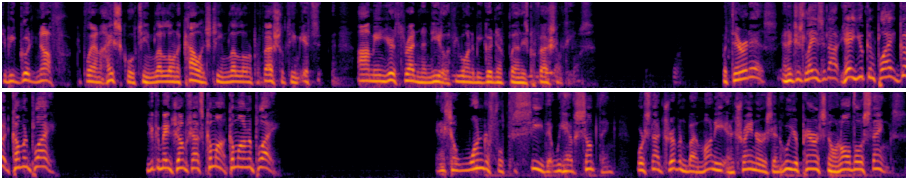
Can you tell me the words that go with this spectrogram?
To be good enough to play on a high school team, let alone a college team, let alone a professional team. It's, I mean, you're threading a needle if you want to be good enough to play on these professional teams. But there it is. And it just lays it out. Hey, you can play? Good. Come and play. You can make jump shots. Come on. Come on and play. And it's so wonderful to see that we have something where it's not driven by money and trainers and who your parents know and all those things.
